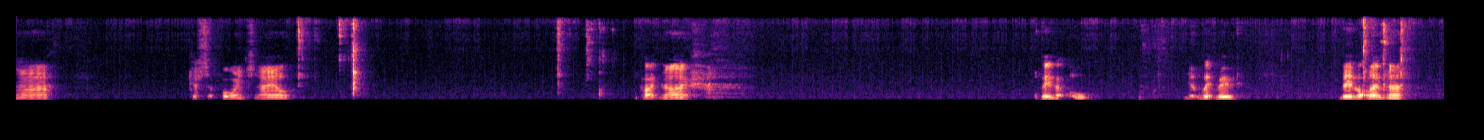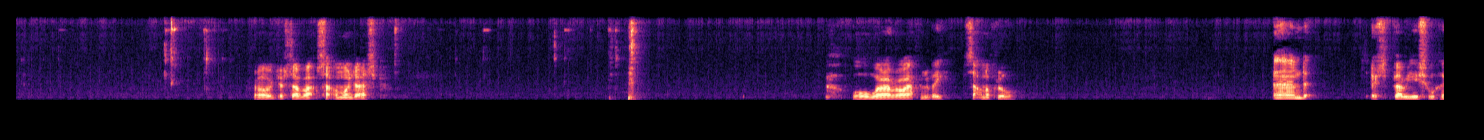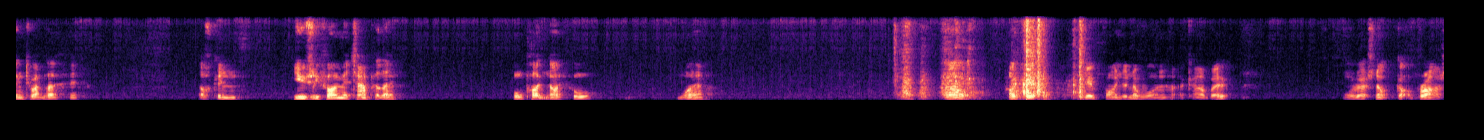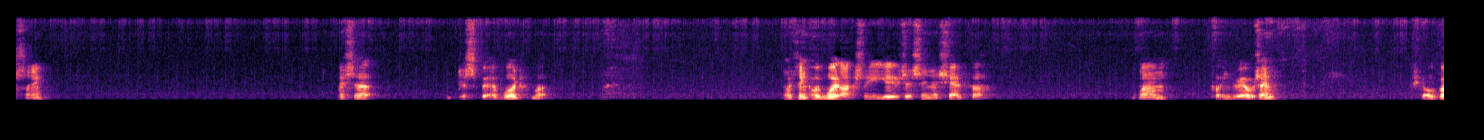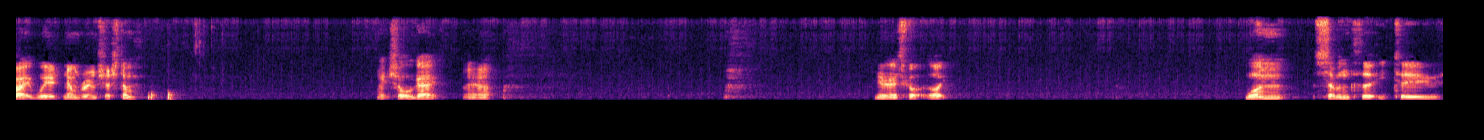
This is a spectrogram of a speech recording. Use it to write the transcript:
Uh, just a four inch nail, pipe knife, of a, oh, the bit of bottle opener. I just have that sat on my desk. Or wherever I happen to be, sat on the floor. And it's a very useful thing to have there. I can usually find me a tamper there. Or pipe knife or whatever. Uh, I did, did find another one at a car boat. Although it's not got a brass thing. It's a just a bit of wood, but I think I will actually use this in the shed for um, putting drills in. Got a very weird numbering system. It sort of go, yeah. Yeah, it's got like one seven thirty two,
